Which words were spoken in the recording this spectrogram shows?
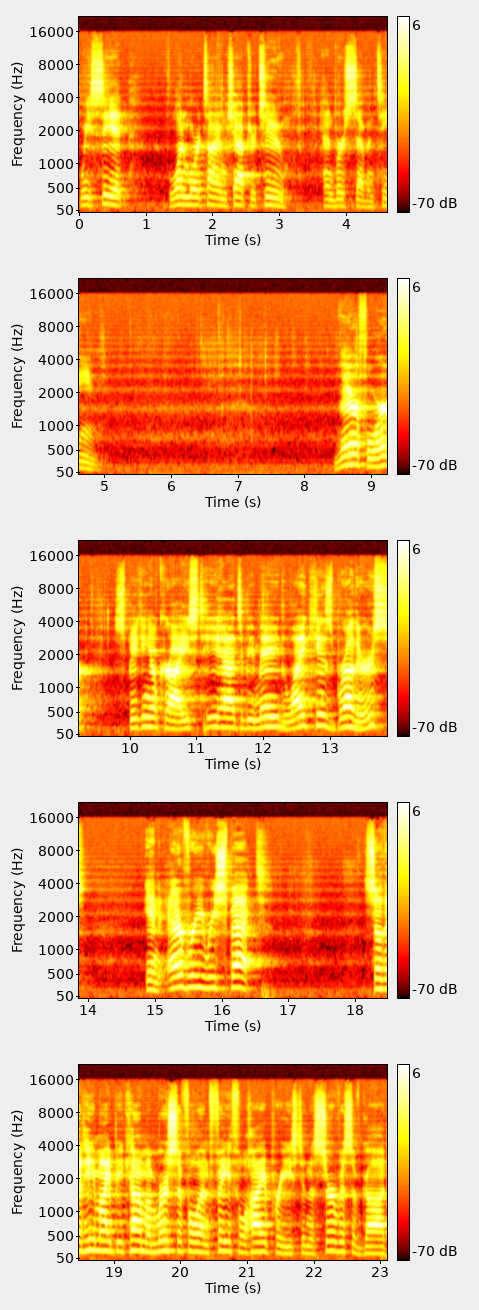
we see it one more time, chapter 2 and verse 17. Therefore, speaking of Christ, he had to be made like his brothers in every respect, so that he might become a merciful and faithful high priest in the service of God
